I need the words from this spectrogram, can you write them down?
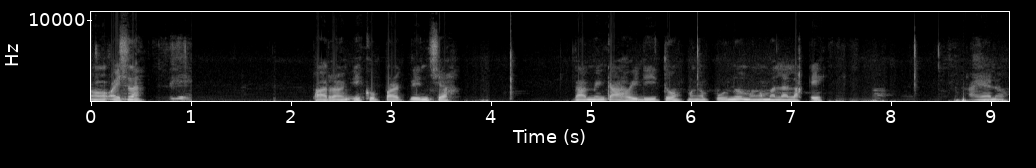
Oh, ayos na. Parang eco park din siya. Daming kahoy dito, mga puno, mga malalaki. Ayan oh.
